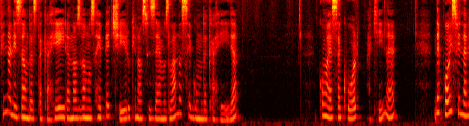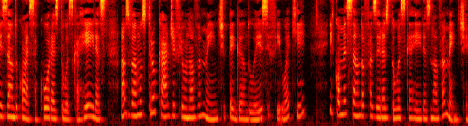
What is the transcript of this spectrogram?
finalizando esta carreira, nós vamos repetir o que nós fizemos lá na segunda carreira, com essa cor aqui, né? Depois, finalizando com essa cor as duas carreiras, nós vamos trocar de fio novamente, pegando esse fio aqui e começando a fazer as duas carreiras novamente.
